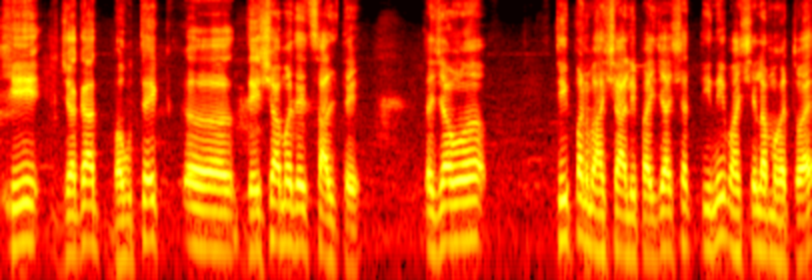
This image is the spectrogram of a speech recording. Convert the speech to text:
ही जगात बहुतेक देशामध्ये चालते. त्याच्यामुळं ती पण भाषा आली पाहिजे. अशा तिन्ही भाषेला महत्त्व आहे.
